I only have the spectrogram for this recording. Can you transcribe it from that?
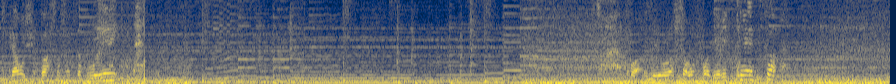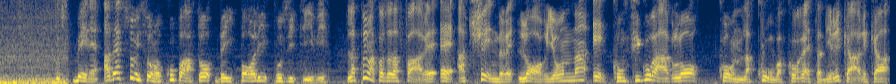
Il cavo ci passa senza problemi. Devo lasciare un po' di ricchezza Bene, adesso mi sono occupato dei poli positivi. La prima cosa da fare è accendere l'Orion e configurarlo con la curva corretta di ricarica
